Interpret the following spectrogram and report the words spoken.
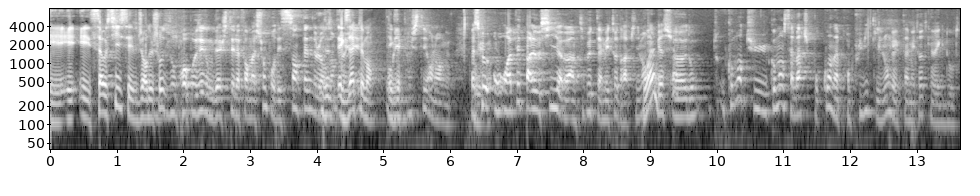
et- et ça aussi, c'est ce genre de choses. Ils ont proposé donc d'acheter la formation pour des centaines de leurs employés. exactement, Pour exact. les booster en langue. Parce qu'on on va peut-être parler aussi euh, un petit peu de ta méthode rapidement. Ouais, bien sûr. Euh, donc comment, tu, comment ça marche? Pourquoi on apprend plus vite les langues avec ta méthode qu'avec d'autres?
